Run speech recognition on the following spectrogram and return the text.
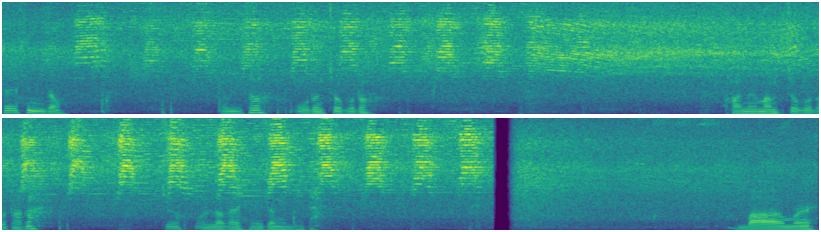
새심정 여기서 오른쪽으로 관음암 쪽으로다가 쭉 올라갈 예정입니다. 마음을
